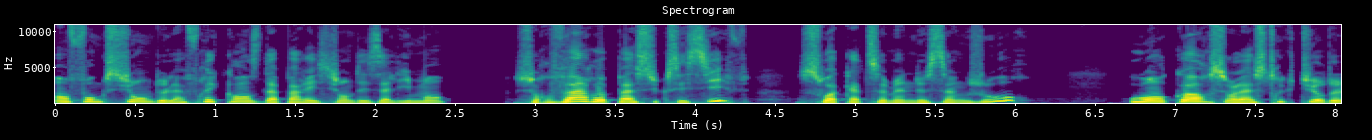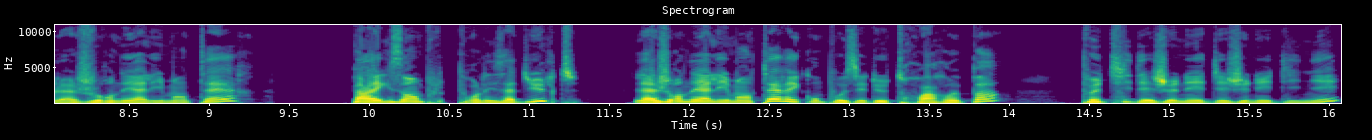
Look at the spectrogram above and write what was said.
en fonction de la fréquence d'apparition des aliments sur 20 repas successifs, soit 4 semaines de 5 jours, ou encore sur la structure de la journée alimentaire. Par exemple, pour les adultes, la journée alimentaire est composée de 3 repas, petit déjeuner, déjeuner, dîner,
